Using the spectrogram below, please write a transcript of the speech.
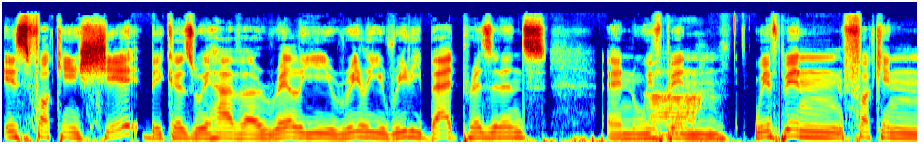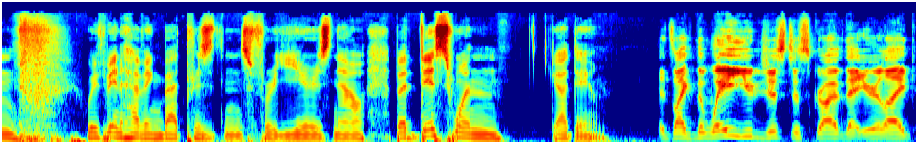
is fucking shit because we have a really, really, really bad president, and we've Ah. been we've been fucking we've been having bad presidents for years now. But this one, goddamn. It's like the way you just described that. You're like,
